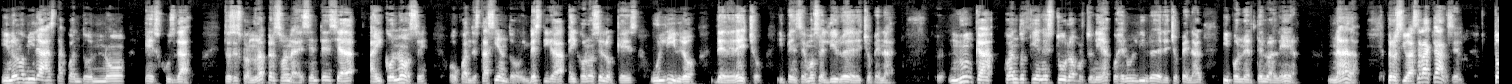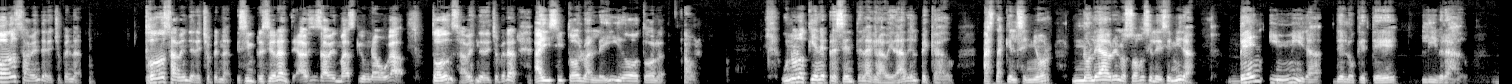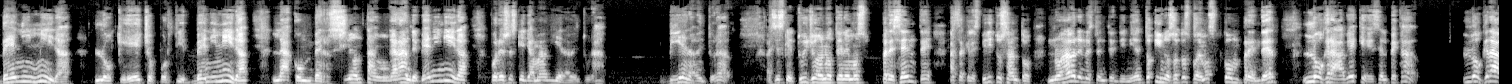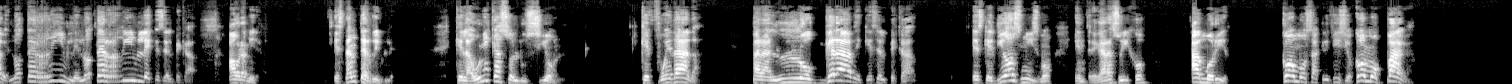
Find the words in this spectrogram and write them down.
y no lo mira hasta cuando no es juzgado. Entonces, cuando una persona es sentenciada, ahí conoce, o cuando está siendo investigada, ahí conoce lo que es un libro de derecho, y pensemos el libro de derecho penal. Nunca, cuando tienes tú la oportunidad de coger un libro de derecho penal y ponértelo a leer? Nada. Pero si vas a la cárcel, todos saben derecho penal. Todos saben derecho penal. Es impresionante. A veces saben más que un abogado todos saben derecho penal. Ahí sí todos lo han leído, todo lo... Ahora, uno no tiene presente la gravedad del pecado hasta que el Señor no le abre los ojos y le dice, mira, ven y mira de lo que te he librado. Ven y mira lo que he hecho por ti. Ven y mira la conversión tan grande. Ven y mira, por eso es que llama bienaventurado. Bienaventurado. Así es que tú y yo no tenemos presente hasta que el Espíritu Santo no abre nuestro entendimiento y nosotros podemos comprender lo grave que es el pecado. Lo grave, lo terrible, lo terrible que es el pecado. Ahora mira, es tan terrible que la única solución que fue dada para lo grave que es el pecado es que Dios mismo entregara a su Hijo a morir como sacrificio, como paga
